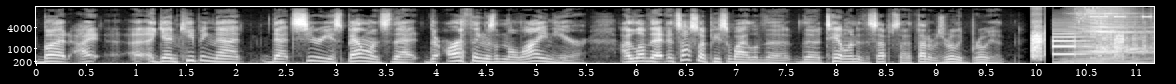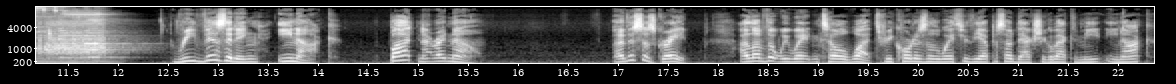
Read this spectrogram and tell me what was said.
but I again keeping that that serious balance that there are things on the line here. I love that. It's also a piece of why I love the the tail end of this episode. I thought it was really brilliant. Revisiting Enoch, but not right now. Uh, this is great. I love that we wait until what three quarters of the way through the episode to actually go back to meet Enoch,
